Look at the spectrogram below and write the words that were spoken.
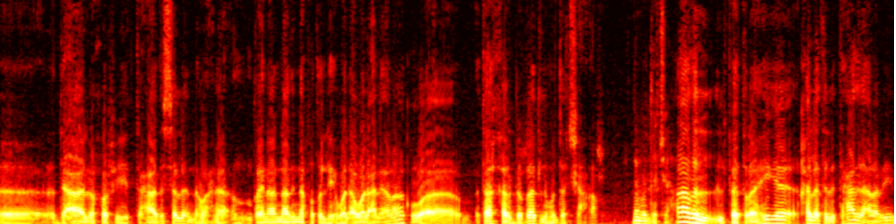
آه، ادعاء الأخوة في اتحاد السلة إنه إحنا انطيناه النادي النفط اللي هو الأول على العراق وتأخر بالرد لمدة شهر. لمدة شهر هذا الفترة هي خلت الاتحاد العربي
